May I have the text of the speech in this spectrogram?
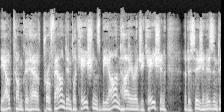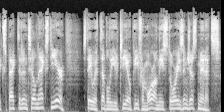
The outcome could have profound implications beyond higher education. A decision isn't expected until next year. Stay with WTOP for more on these stories in just minutes.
